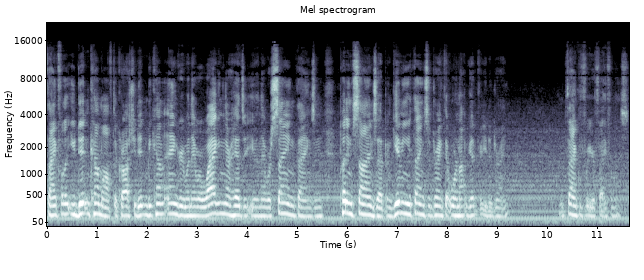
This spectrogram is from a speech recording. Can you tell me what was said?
Thankful that you didn't come off the cross. You didn't become angry when they were wagging their heads at you and they were saying things and putting signs up and giving you things to drink that were not good for you to drink. I'm thankful for your faithfulness.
